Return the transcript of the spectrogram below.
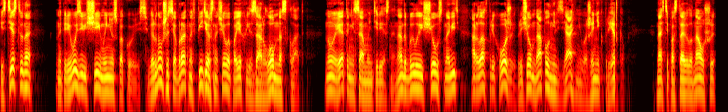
Естественно, на перевозе вещей мы не успокоились. Вернувшись обратно в Питер, сначала поехали за Орлом на склад. Но и это не самое интересное. Надо было еще установить орла в прихожей, причем на пол нельзя, неуважение к предкам. Настя поставила на уши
